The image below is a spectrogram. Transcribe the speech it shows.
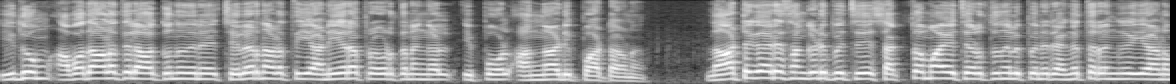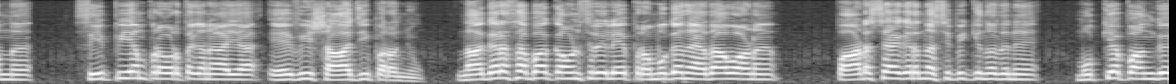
ഇതും അവതാളത്തിലാക്കുന്നതിന് ചിലർ നടത്തിയ അണിയറ പ്രവർത്തനങ്ങൾ ഇപ്പോൾ അങ്ങാടിപ്പാട്ടാണ്. നാട്ടുകാരെ സംഘടിപ്പിച്ച് ശക്തമായ ചെറുത്തുനിൽപ്പിന് രംഗത്തിറങ്ങുകയാണെന്ന് സി പി എം പ്രവർത്തകനായ എ വി ഷാജി പറഞ്ഞു. നഗരസഭാ കൗൺസിലിലെ പ്രമുഖ നേതാവാണ് പാടശേഖരം നശിപ്പിക്കുന്നതിന് മുഖ്യ പങ്ക്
